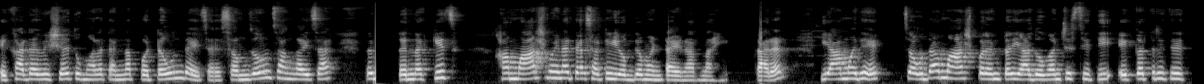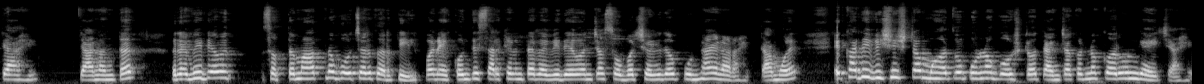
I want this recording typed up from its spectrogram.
एखादा विषय तुम्हाला त्यांना पटवून द्यायचा आहे समजावून सांगायचा आहे तर- तर नक्कीच हा मार्च महिना त्यासाठी योग्य म्हणता येणार नाही. कारण यामध्ये चौदा मार्च पर्यंत या दोघांची स्थिती एकत्रितरित्या आहे. त्यानंतर रविदेव सप्तमात्न गोचर करतील पण एकोणतीस तारखेनंतर रविदेवांच्या सोबत शनिदेव पुन्हा येणार आहे त्यामुळे एखादी विशिष्ट महत्त्वपूर्ण गोष्ट त्यांच्याकडनं करून घ्यायची आहे.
